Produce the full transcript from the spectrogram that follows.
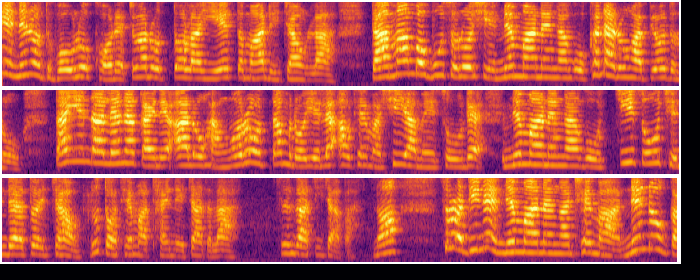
နေ့နင်တို့တဘုံလို့ခေါ်တဲ့ကျမတို့တော်လာရဲတမားတွေကြောင့်လားဒါမှမဟုတ်ဘူးဆိုလို့ရှိရင်မြန်မာနိုင်ငံကိုခဏတုန်းကပြောသလိုတိုင်းရင်သားလက်နက်ကင်တဲ့အားလုံးဟာငါတို့တမတော်ရဲ့လက်အောက်ထဲမှာရှိရမယ်ဆိုတဲ့မြန်မာနိုင်ငံကိုကြီးစိုးချင်တဲ့အတွက်ကြောင့်လွတ်တော်ထဲမှာထိုင်နေကြသလား စဉ်းစားကြည့်ကြပါเนาะဆိုတော့ဒီနေ့မြန်မာနိုင်ငံထဲမှာနင်းတို့က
